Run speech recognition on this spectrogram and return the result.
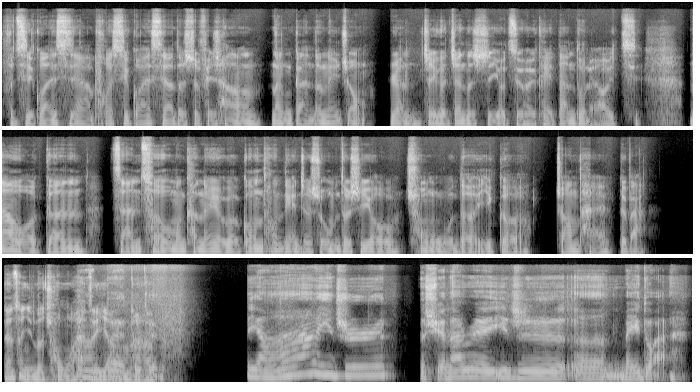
夫妻关系啊、婆媳关系啊都是非常能干的那种人。这个真的是有机会可以单独聊一起。那我跟三寸，我们可能有个共同点，就是我们都是有宠物的一个状态，对吧？三寸，你的宠物还在养吗？嗯、对对对，养啊，一只雪纳瑞，一只呃美短。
